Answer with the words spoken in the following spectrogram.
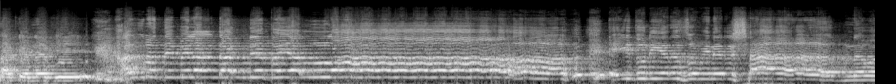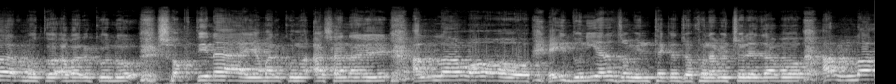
থাকে নাকি? হাজরতে বেলাল স্বাদ নেওয়ার মতো আমার কোনো শক্তি নাই, আমার কোনো আশা নাই। আল্লাহ, এই দুনিয়ার জমিন থেকে যখন আমি চলে যাব, আল্লাহ,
